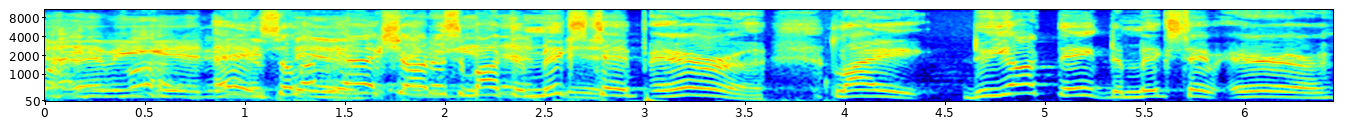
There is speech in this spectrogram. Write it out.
Let me get that. Hey, so let me ask y'all this about the mixtape era. Like, do y'all think the mixtape era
